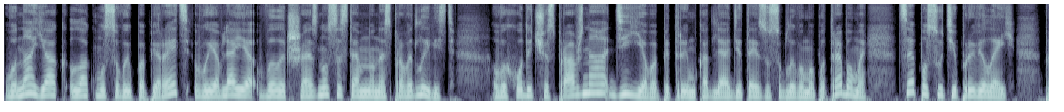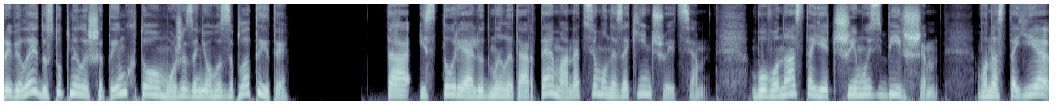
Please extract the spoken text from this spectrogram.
Вона, як лакмусовий папірець, виявляє величезну системну несправедливість. Виходить, що справжня дієва підтримка для дітей з особливими потребами – це, по суті, привілей. Привілей доступний лише тим, хто може за нього заплатити. Та історія Людмили та Артема на цьому не закінчується, бо вона стає чимось більшим. Вона стає,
